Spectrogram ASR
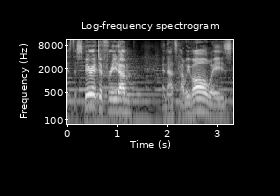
is the spirit of freedom, and that's how we've always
